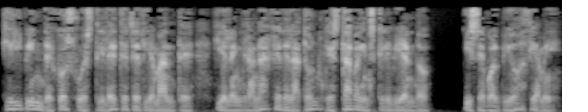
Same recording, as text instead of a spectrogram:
Kilvin dejó su estilete de diamante y el engranaje de latón que estaba inscribiendo, y se volvió hacia mí.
